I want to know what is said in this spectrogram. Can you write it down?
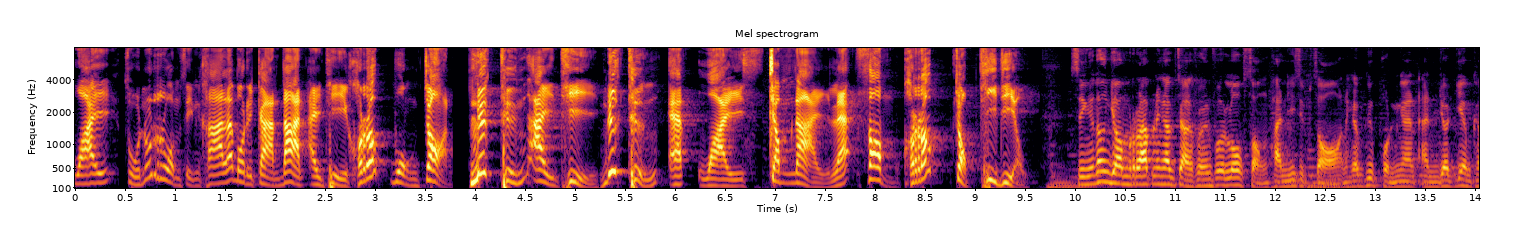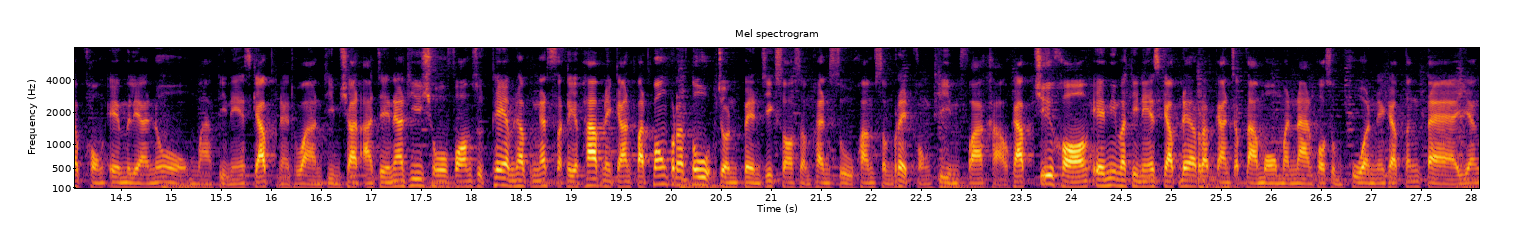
ไว้ศูนย์รวมสินค้าและบริการด้านไอทีครบวงจร นึกถึงไอทีนึกถึงแอดไวส์จำหน่ายและซ่อมครบจบที่เดียว สิ่งที่ต้องยอมรับนะครับจากทัวร์นาเมนต์ฟุตโลก 2022 นะครับคือผลงานอันยอดเยี่ยมครับของเอเมเลียโน มาติเนสครับในทวารทีมชาติอาร์เจนตินาที่โชว์ฟอร์มสุดเทพครับงัดศักยภาพในการปัดป้องประตู จนเป็นจิ๊กซอว์สำคัญสู่ความสำเร็จของทีมฟ้าขาวครับ ชื่อของเอมี่มาติเนสครับได้รับการจับตามองมานานพอสมควรนะครับตั้งแต่ยัง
